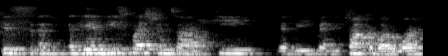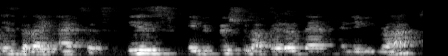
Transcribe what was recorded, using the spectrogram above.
is, again, these questions are key when we, when we talk about what is the right access. Is AV fistula better than an AV graft?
